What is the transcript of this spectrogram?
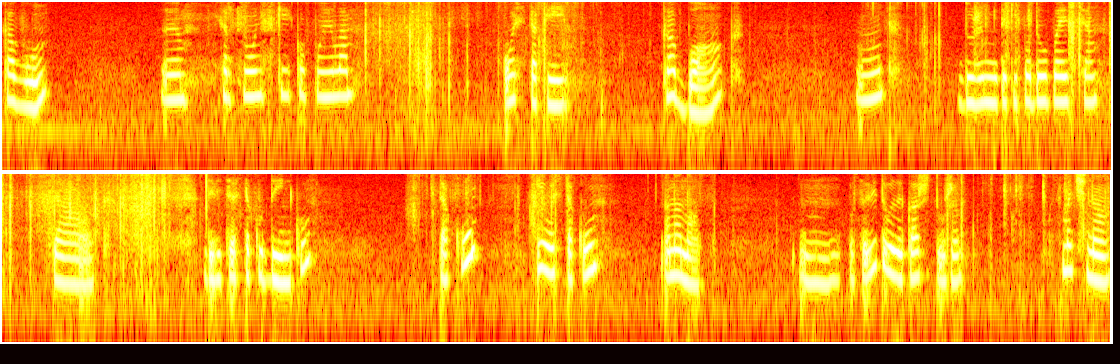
кавун е, херсонський купила. Ось такий кабак. От. Дуже мені такий подобається. Так. Дивіться, ось таку диньку. Таку і ось таку ананас. Посовітували, кажуть, дуже смачна.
